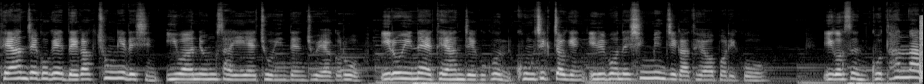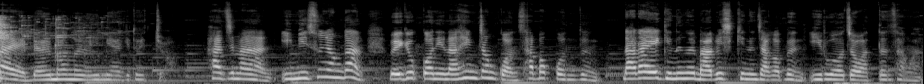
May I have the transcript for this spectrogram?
대한제국의 내각 총리 대신 이완용 사이에 조인된 조약으로 이로 인해 대한제국은 공식적인 일본의 식민지가 되어버리고 이것은 곧 한나라의 멸망을 의미하기도 했죠. 하지만 이미 수년간 외교권이나 행정권, 사법권 등 나라의 기능을 마비시키는 작업은 이루어져 왔던 상황.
